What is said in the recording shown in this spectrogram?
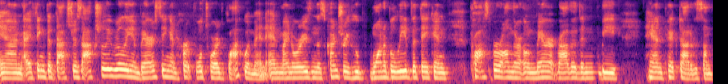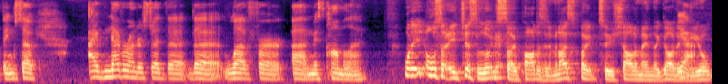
And I think that that's just actually really embarrassing and hurtful towards black women and minorities in this country who want to believe that they can prosper on their own merit rather than be handpicked out of something. So I've never understood the the love for uh, Miss Kamala. Well, it also it just looks so partisan. I mean, I spoke to Charlemagne the God in Yeah. New York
